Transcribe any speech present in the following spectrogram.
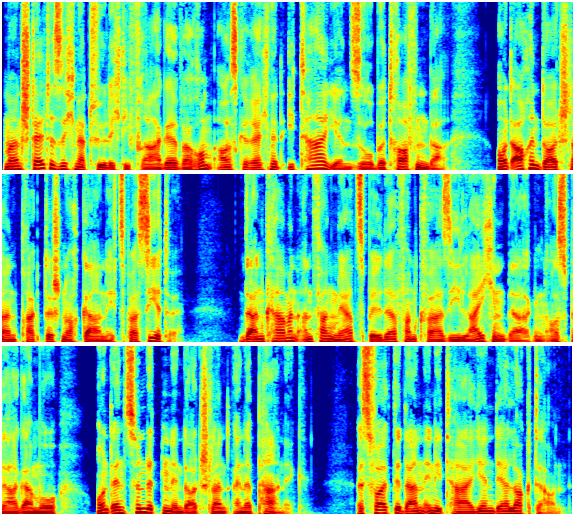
Man stellte sich natürlich die Frage, warum ausgerechnet Italien so betroffen war und auch in Deutschland praktisch noch gar nichts passierte. Dann kamen Anfang März Bilder von quasi Leichenbergen aus Bergamo und entzündeten in Deutschland eine Panik. Es folgte dann in Italien der Lockdown –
